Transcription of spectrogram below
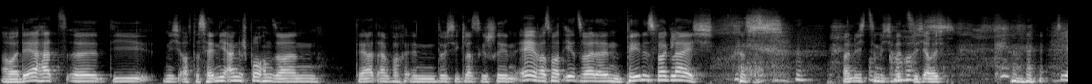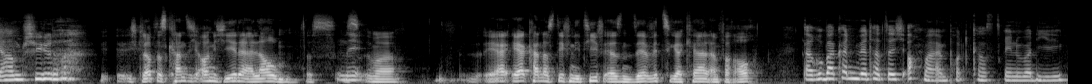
Aber der hat äh, die nicht auf das Handy angesprochen, sondern der hat einfach in, durch die Klasse geschrien, ey, was macht ihr zwei da hin? Penisvergleich. Das fand ich oh ziemlich Gott. witzig, aber ich, Die armen Schüler. Ich glaube, das kann sich auch nicht jeder erlauben. Das nee. ist immer er, er kann das definitiv. Er ist ein sehr witziger Kerl, einfach auch. Darüber könnten wir tatsächlich auch mal einen Podcast drehen, über die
